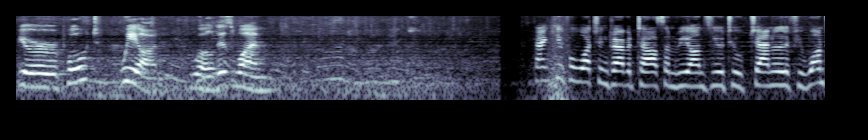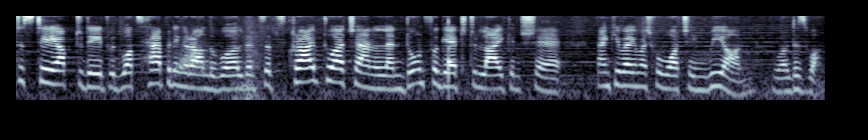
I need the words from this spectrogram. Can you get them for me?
Bureau Report, WION, World is One. Thank you for watching Gravitas on WION's YouTube channel. If you want to stay up to date with what's happening around the world, then subscribe to our channel and don't forget to like and share. Thank you very much for watching WION World is One.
